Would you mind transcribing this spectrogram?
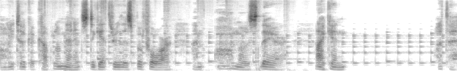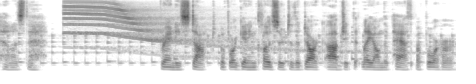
Only took a couple of minutes to get through this before. I'm almost there. I can. What the hell is that? Brandy stopped before getting closer to the dark object that lay on the path before her.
